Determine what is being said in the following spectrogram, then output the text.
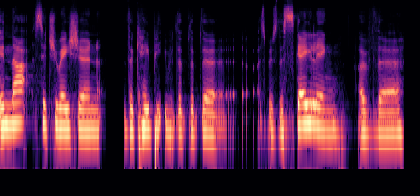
In that situation, the KP the, the, the I suppose the scaling of the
